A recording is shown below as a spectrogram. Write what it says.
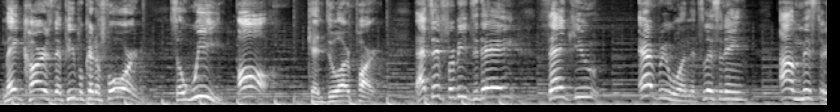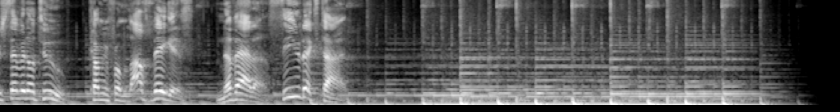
Make cars that people can afford so we all can do our part. That's it for me today. Thank you, everyone that's listening. I'm Mr. 702 coming from Las Vegas, Nevada. See you next time.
